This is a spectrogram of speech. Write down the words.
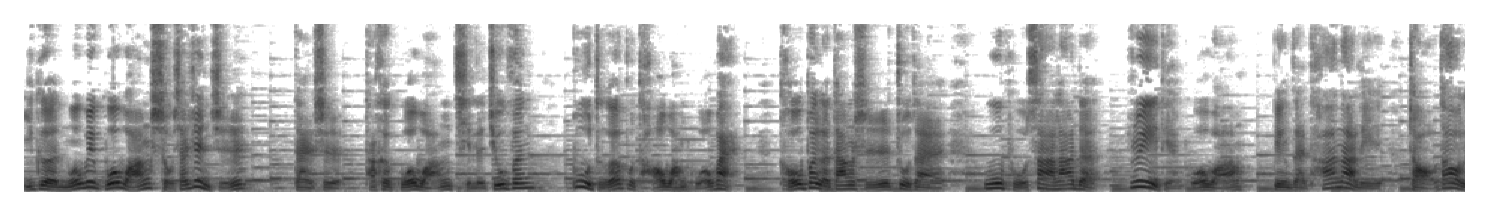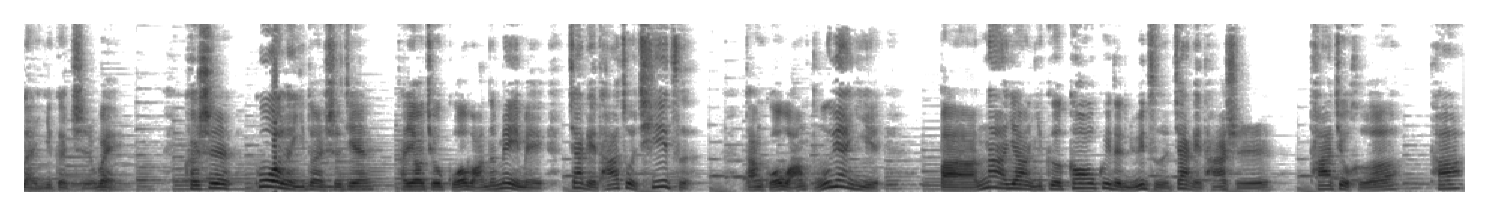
一个挪威国王手下任职。”但是他和国王起了纠纷，不得不逃亡国外，投奔了当时住在乌普萨拉的瑞典国王，并在他那里找到了一个职位。可是过了一段时间，他要求国王的妹妹嫁给他做妻子。当国王不愿意把那样一个高贵的女子嫁给他时，他就和他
